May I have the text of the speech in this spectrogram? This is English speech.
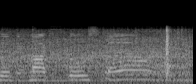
looking like a ghost down.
